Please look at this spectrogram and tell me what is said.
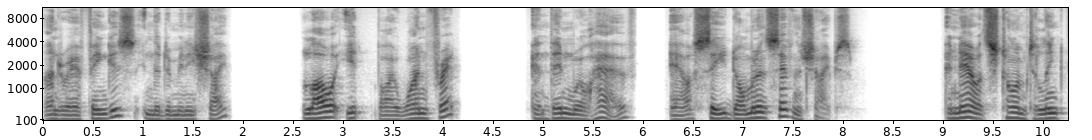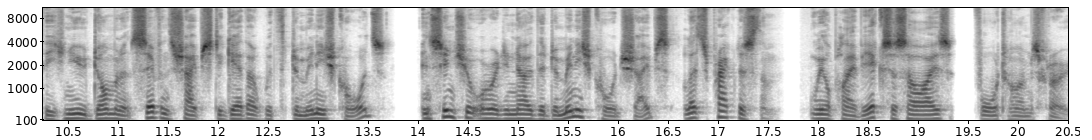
under our fingers in the diminished shape, lower it by one fret, and then we'll have our C dominant seventh shapes. And now it's time to link these new dominant seventh shapes together with diminished chords, and since you already know the diminished chord shapes, let's practice them. We'll play the exercise four times through.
